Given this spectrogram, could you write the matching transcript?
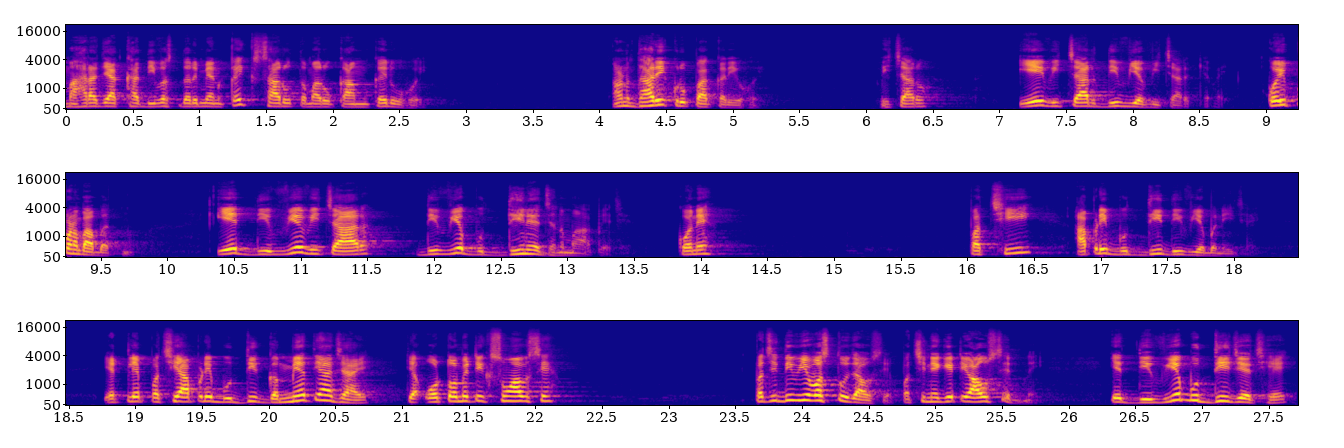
મહારાજે આખા દિવસ દરમિયાન કંઈક સારું તમારું કામ કર્યું હોય. અણધારી કૃપા કરી હોય. વિચારો. એ વિચાર દિવ્ય વિચાર કહેવાય. કોઈ પણ બાબતનો. એ દિવ્ય વિચાર, દિવ્ય બુદ્ધિને જન્મ આપે છે. કોને? પછી આપણી બુદ્ધિ દિવ્ય બની જાય. એટલે પછી આપણી બુદ્ધિ ગમે ત્યાં જાય, ત્યાં ઓટોમેટિક શું આવશે? પછી દિવ્ય વસ્તુ જ આવશે, પછી નેગેટિવ આવશે જ નહીં. એ દિવ્ય બુદ્ધિ જે છે,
